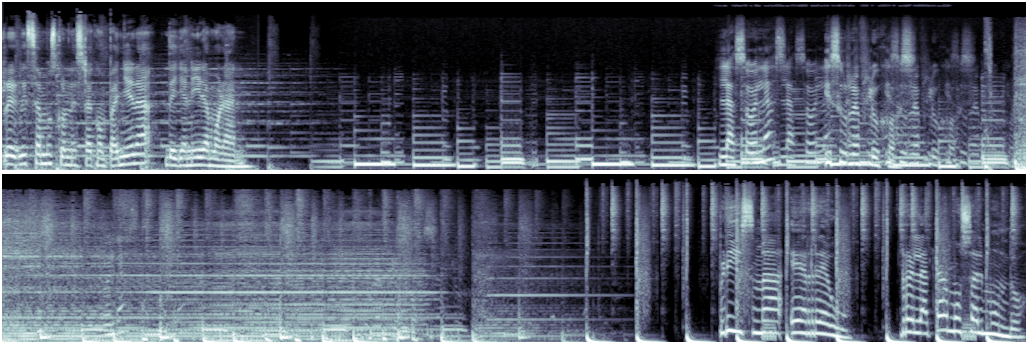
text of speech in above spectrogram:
Regresamos con nuestra compañera Deyanira Morán. Las olas, y sus reflujos. Prisma RU. Relatamos al mundo.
